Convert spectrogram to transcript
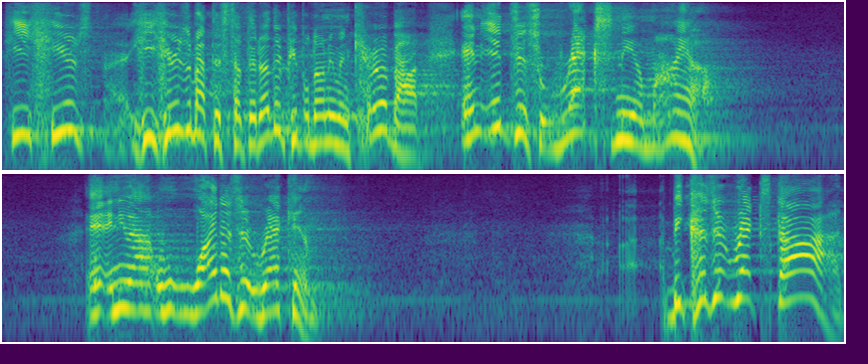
he hears, he hears about this stuff that other people don't even care about, and it just wrecks Nehemiah. And, and you ask, why does it wreck him? Because it wrecks God.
